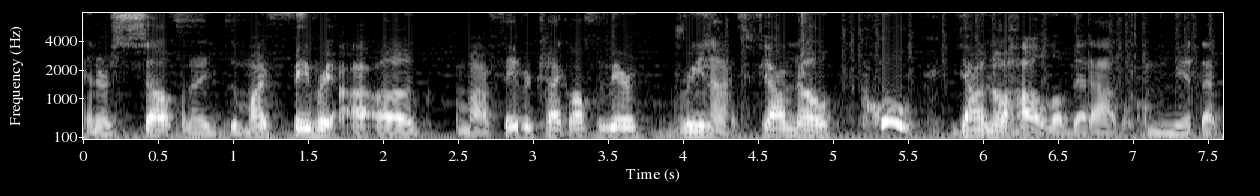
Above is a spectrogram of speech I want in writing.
and herself. And I, do my favorite, uh, uh my favorite track off of here, Green Eyes. If y'all know, y'all know how I love that album. I mean, yeah, that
